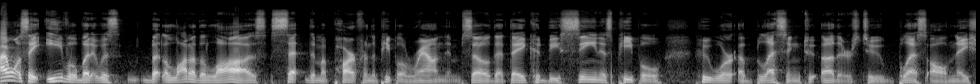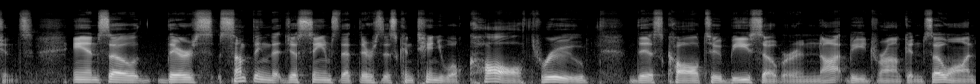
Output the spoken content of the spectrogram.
I won't say evil, but it was, but a lot of the laws set them apart from the people around them, so that they could be seen as people who were a blessing to others, to bless all nations. And so there's something that just seems that there's this continual call through this call to be sober and not be drunk and so on,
